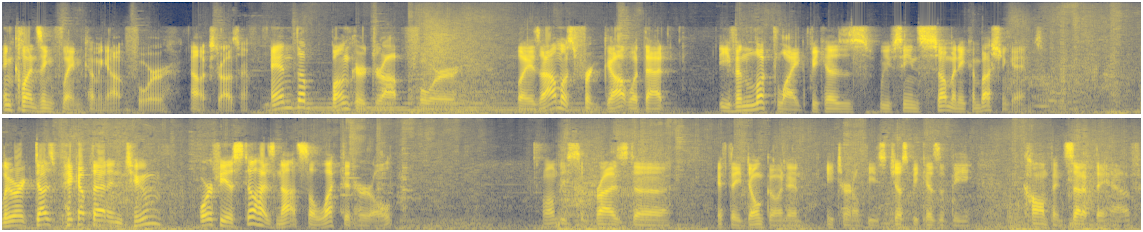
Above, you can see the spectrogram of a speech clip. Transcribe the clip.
And Cleansing Flame coming out for Alexstrasza. And the Bunker drop for Blaze. I almost forgot what that even looked like because we've seen so many combustion games. Leoric does pick up that Entomb. Orpheus still has not selected her ult. I won't be surprised uh, if they don't go into Eternal Feast just because of the comp and setup they have.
